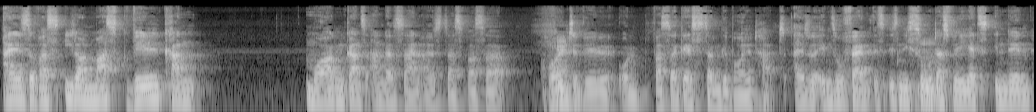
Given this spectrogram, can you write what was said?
Also was Elon Musk will, kann morgen ganz anders sein als das, was er heute will und was er gestern gewollt hat. Also insofern, es ist nicht so, mhm. dass wir jetzt in den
